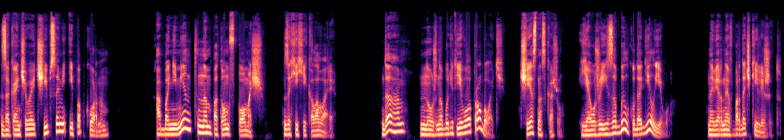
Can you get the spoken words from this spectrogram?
заканчивая чипсами и попкорном. «Абонемент нам потом в помощь», — захихикала Варя. «Да, нужно будет его опробовать, честно скажу. Я уже и забыл, куда дел его. Наверное, в бардачке лежит.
